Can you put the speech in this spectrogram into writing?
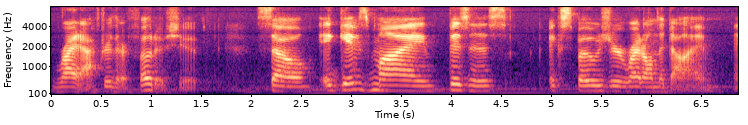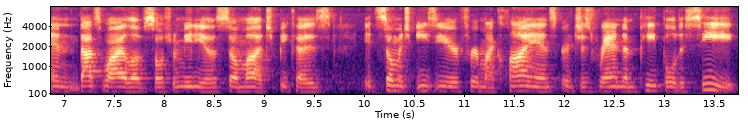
right after their photo shoot. So it gives my business exposure right on the dime. And that's why I love social media so much because it's so much easier for my clients or just random people to see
